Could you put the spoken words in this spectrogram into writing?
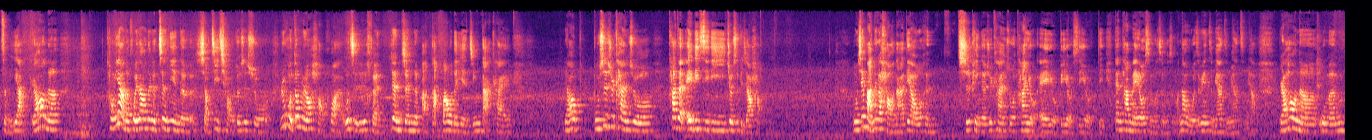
怎么样？然后呢？同样的，回到那个正念的小技巧，就是说，如果都没有好坏，我只是很认真的把打把我的眼睛打开，然后不是去看说它的 A B C D E 就是比较好。我先把那个好拿掉，我很持平的去看说它有 A 有 B 有 C 有 D，但它没有什么什么什么，那我这边怎么样怎么样怎么样？然后呢，我们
